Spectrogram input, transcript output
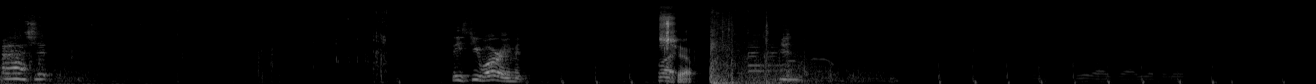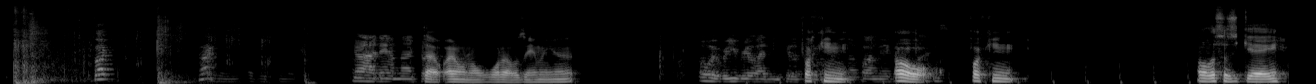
Ah, shit. At least you are aiming. What? Shit. God damn, shot. That I don't know what I was aiming at. Oh wait, were you realizing you could have Fucking- up on me a oh. times? Fucking. Oh, this is gay.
